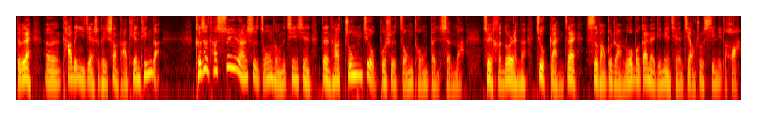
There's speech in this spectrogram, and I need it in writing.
对不对？嗯、他的意见是可以上达天听的。可是他虽然是总统的亲信，但他终究不是总统本身嘛。所以很多人呢就敢在司法部长罗伯·甘乃迪面前讲出心里的话。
